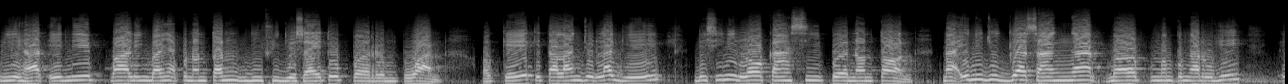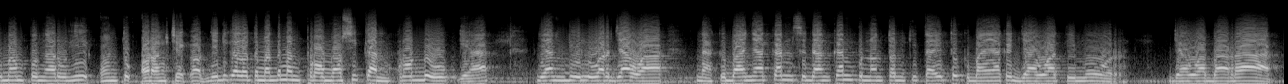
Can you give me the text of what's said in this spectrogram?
melihat ini paling banyak penonton di video saya itu perempuan. Oke, kita lanjut lagi. Di sini lokasi penonton. Nah, ini juga sangat mempengaruhi mempengaruhi untuk orang check out. Jadi kalau teman-teman promosikan produk ya yang di luar Jawa, nah kebanyakan sedangkan penonton kita itu kebanyakan Jawa Timur, Jawa Barat,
